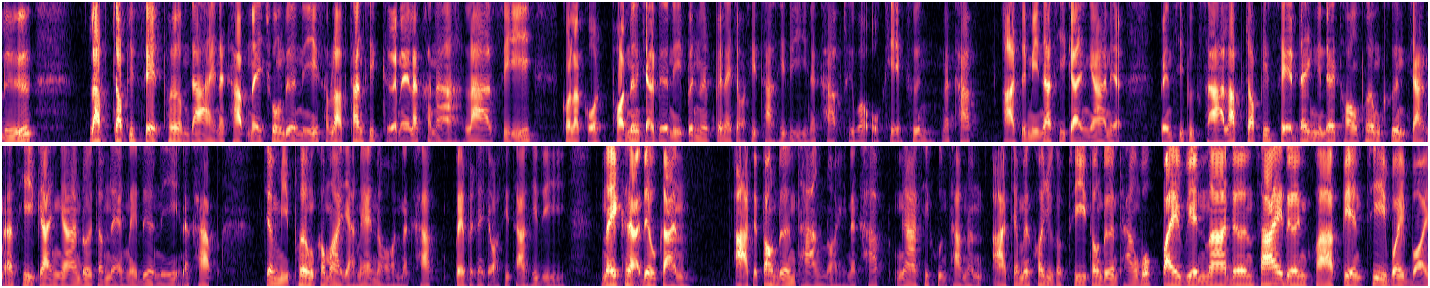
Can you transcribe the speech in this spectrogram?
หรือรับจ็อบพิเศษเพิ่มได้นะครับ ในช่วงเดือนนี้สำหรับท่านที่เกิดในลัคนาราศีกรกฎ เพราะเนื่องจากเดือนนี้เป็นเป็นในจังหวะทิศทางที่ดีนะครับ ถือว่าโอเคขึ้นนะครับ อาจจะมีหน้าที่การงานเนี่ย เป็นที่ปรึกษารับจ็อบพิเศษได้เงินได้ทองเพิ่มขึ้นจากหน้าที่การงานโดยตำแหน่งในเดือนนี้นะครับจะมีเพิ่มเข้ามาอย่างแน่นอนนะครับเป็นไปในจังหวะทิศทางที่ดี ในขณะเดียวกันอาจจะต้องเดินทางหน่อยนะครับ งานที่คุณทำนั้นอาจจะไม่ค่อยอยู่กับที่ต้องเดินทางวกไปเวียนมาเดินซ้ายเดินขวาเปลี่ยนที่บ่อย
